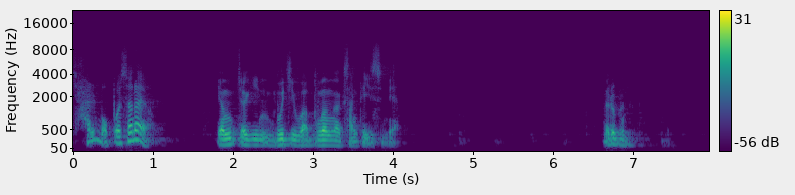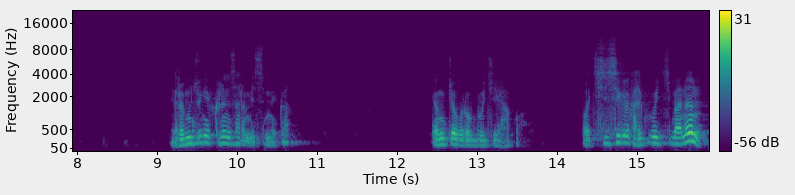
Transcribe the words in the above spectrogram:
잘 못 벗어나요. 영적인 무지와 무감각 상태에 있으면 여러분 여러분 중에 그런 사람 있습니까? 영적으로 무지하고 뭐 지식을 가지고 있지만은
